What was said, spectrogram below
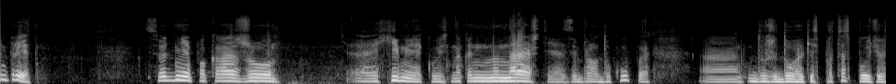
Всім привіт! Сьогодні покажу е, хімію якусь. Нарешті я зібрав докупи. Е, Дуже довгий якийсь процес вийшов.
